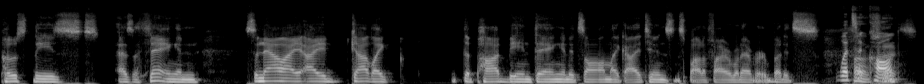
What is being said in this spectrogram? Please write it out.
post these as a thing and so now I I got like the Podbean thing and it's on like iTunes and Spotify or whatever but it's What's Oh, it called? sick.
